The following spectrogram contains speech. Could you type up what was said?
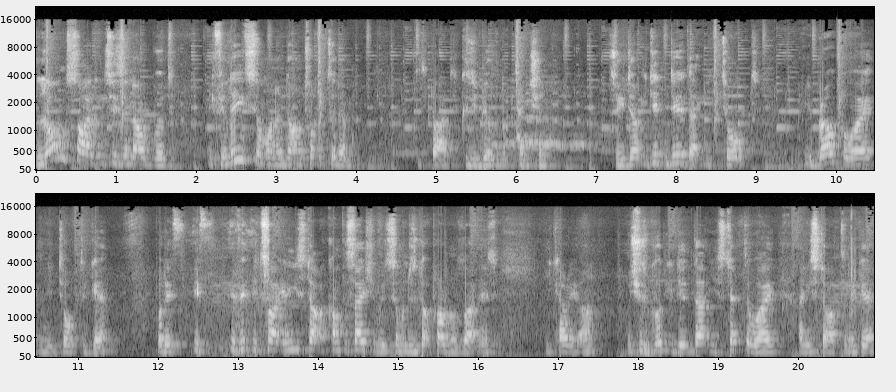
Long silences are no good. If you leave someone and don't talk to them, it's bad because you're building up tension. So you don't, you didn't do that. You talked, you broke away, and you talked again. But if if if it, it's like when you start a conversation with someone who's got problems like this, you carry it on, which is good. You did that. You stepped away and you started again,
